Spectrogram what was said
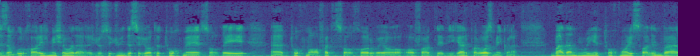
زنبور خارج میشه و در جستجوی دستجات تخم ساقه تخم آفت ساقخار و یا آفات دیگر پرواز می‌کند. بعدا روی تخم های سالم و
